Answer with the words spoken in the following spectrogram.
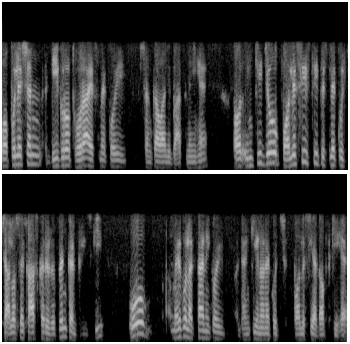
पॉपुलेशन डी ग्रोथ हो रहा है इसमें कोई शंका वाली बात नहीं है। और इनकी जो पॉलिसीज़ थी पिछले कुछ सालों से, खासकर यूरोपियन कंट्रीज़ की, वो मेरे को लगता नहीं कोई ढंग की इन्होंने कुछ पॉलिसी अडॉप्ट की है।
